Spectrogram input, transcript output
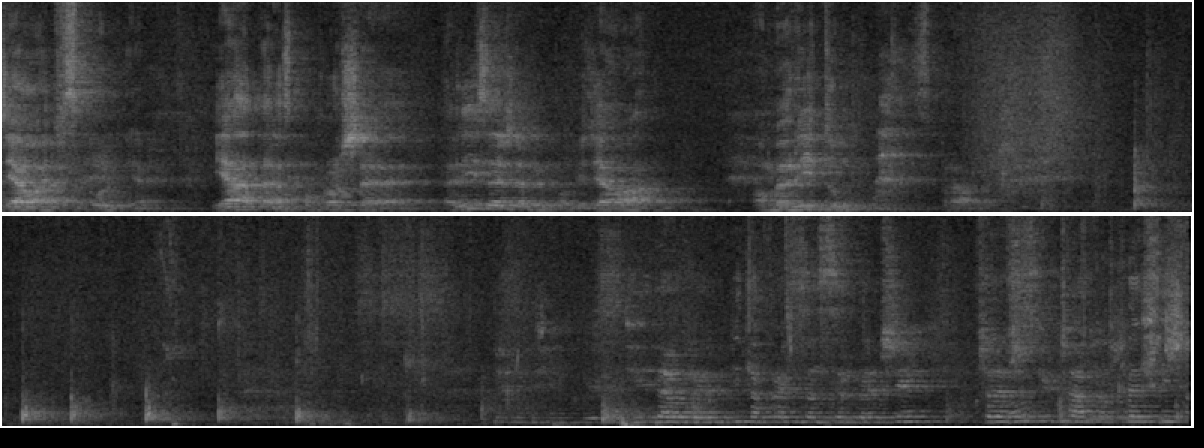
działać wspólnie. Ja teraz poproszę Elizę, żeby powiedziała o meritum sprawy. Dzień dobry, witam Państwa serdecznie. Przede wszystkim trzeba podkreślić, że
